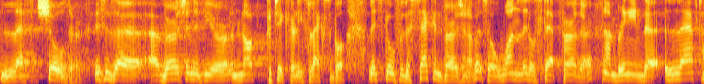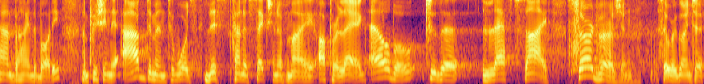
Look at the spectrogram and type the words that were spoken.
left shoulder. This is a, a version if you're not particularly flexible. Let's go for the second version of it. So, one little step further. I'm bringing the left hand behind the body. I'm pushing the abdomen towards this kind of section of my upper leg, elbow to the left side. Third version. So we're going to,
